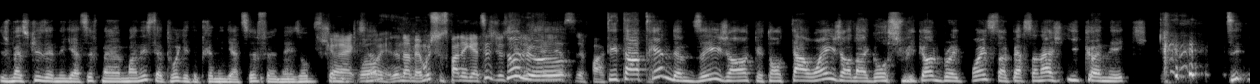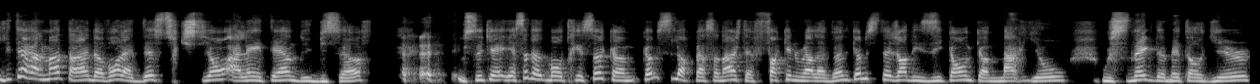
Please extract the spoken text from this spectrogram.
Je m'excuse d'être négatif, mais à un moment donné, c'était toi qui étais très négatif euh, dans les autres C'est correct. Ouais. Non, non, mais moi, je suis super négatif. Suis Ça, là. T'es en train de me dire, genre, que ton Taouin, genre de la Ghost Recon Breakpoint, c'est un personnage iconique. Littéralement, t'as l'air de voir la destruction à l'interne d'Ubisoft. Où c'est qu'ils essaient de te montrer ça comme, comme si leur personnage était fucking relevant, comme si c'était genre des icônes comme Mario ou Snake de Metal Gear,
